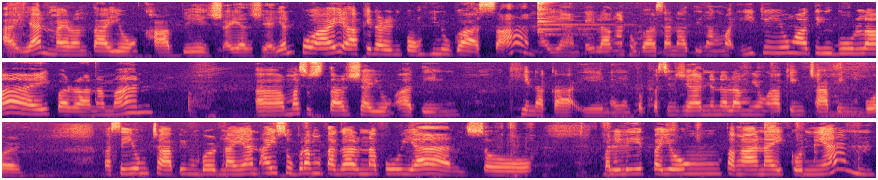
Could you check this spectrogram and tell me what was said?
Ayan, mayroon tayong cabbage. Ayan siya. Yan po ay akin na rin pong hinugasan. Ayan, kailangan hugasan natin ng maigi yung ating gulay para naman ah, masustansya yung ating kinakain. Ayan, pagpasensyahan nyo na lang yung aking chopping board. Kasi yung chopping board na yan ay sobrang tagal na po yan. So, maliliit pa yung panganay ko niyan.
